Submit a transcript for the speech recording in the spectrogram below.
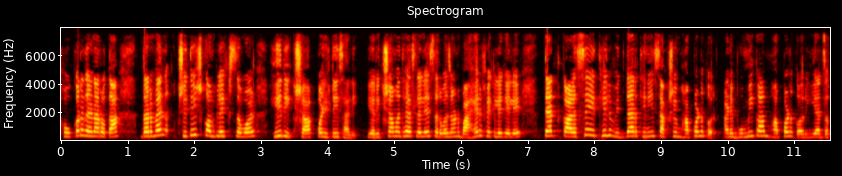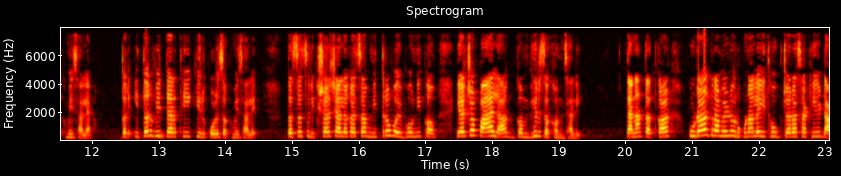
ठोकर देणार होता. दरम्यान क्षितिज कॉम्प्लेक्स जवळ ही रिक्षा पलटी झाली. या रिक्षामध्ये असलेले सर्वजण बाहेर फेकले गेले. त्यात काळसे येथील विद्यार्थिनी साक्षी म्हापणकर आणि भूमिका म्हापणकर या जखमी झाल्या. तर इतर विद्यार्थी किरकोळ जखमी झाले. तसंच रिक्षा चालकाचा मित्र वैभव निकम याच्या पायाला गंभीर जखम झाली. त्यांना तत्काळ कुडाळ ग्रामीण रुग्णालय इथं उपचारासाठी डा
